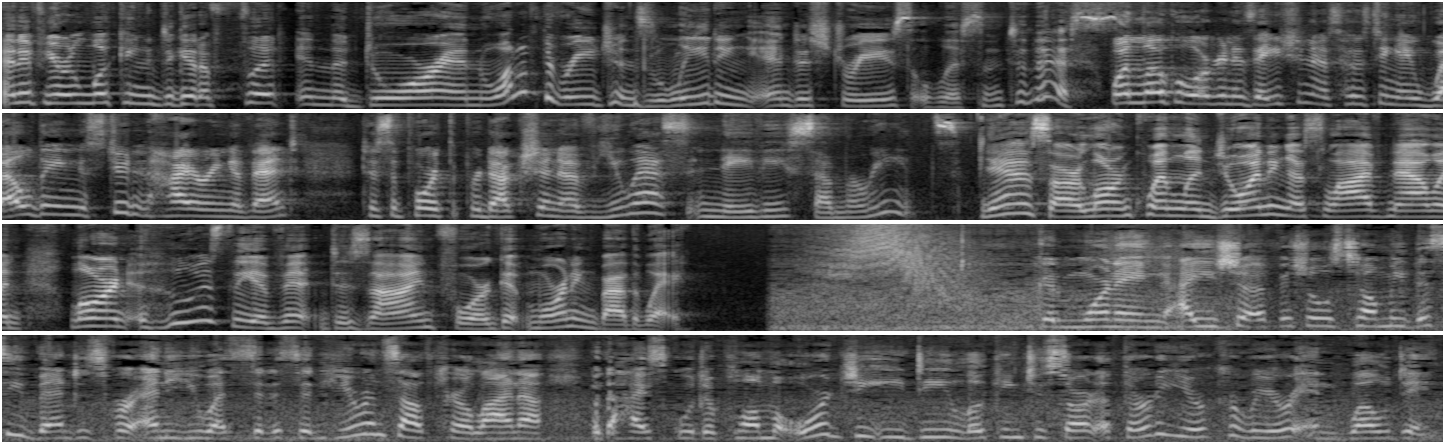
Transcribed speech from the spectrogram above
And if you're looking to get a foot in the door in one of the region's leading industries, listen to this. One local organization is hosting a welding student hiring event to support the production of U.S. Navy submarines. Yes, our Lauren Quinlan joining us live now. And Lauren, who is the event designed for? Good morning, by the way. Good morning. Aisha, officials tell me this event is for any U.S. citizen here in South Carolina with a high school diploma or GED looking to start a 30 year career in welding.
